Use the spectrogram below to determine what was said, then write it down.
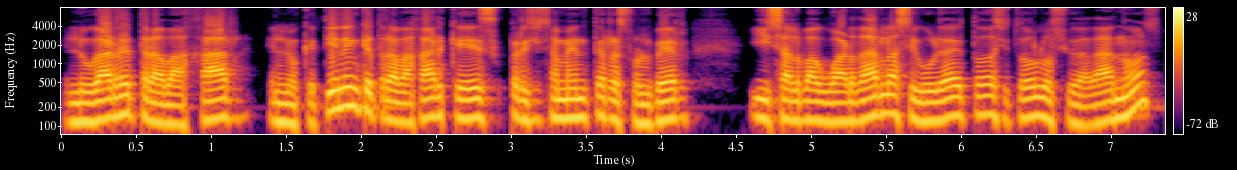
en lugar de trabajar en lo que tienen que trabajar, que es precisamente resolver y salvaguardar la seguridad de todas y todos los ciudadanos,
